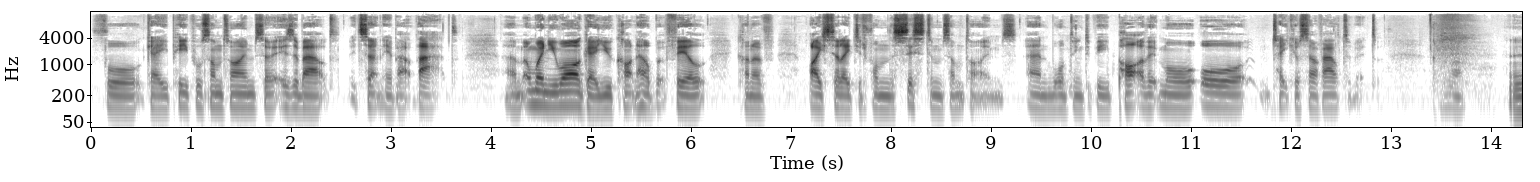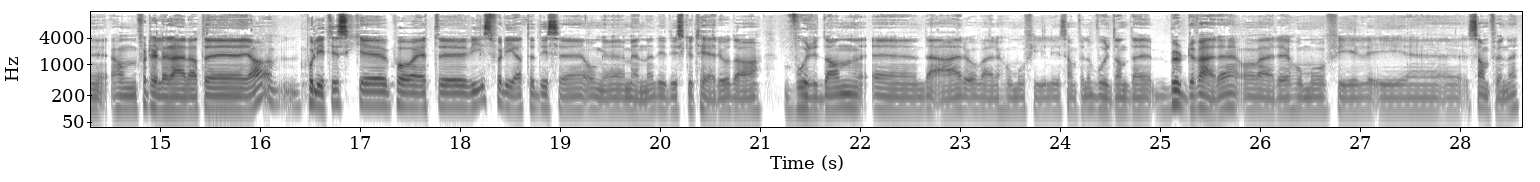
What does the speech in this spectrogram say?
for gay people sometimes. So it is about, it's certainly about that. Um, and when you are gay, you can't help but feel kind of isolated from the system sometimes and wanting to be part of it more or take yourself out of it. well. Eh, Han forteller her at eh, ja, politisk eh, på et vis, fordi at disse unge mennene de diskuterer jo da hvordan det er å være homofil i samfunnet, hvordan det burde være å være homofil i samfunnet.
